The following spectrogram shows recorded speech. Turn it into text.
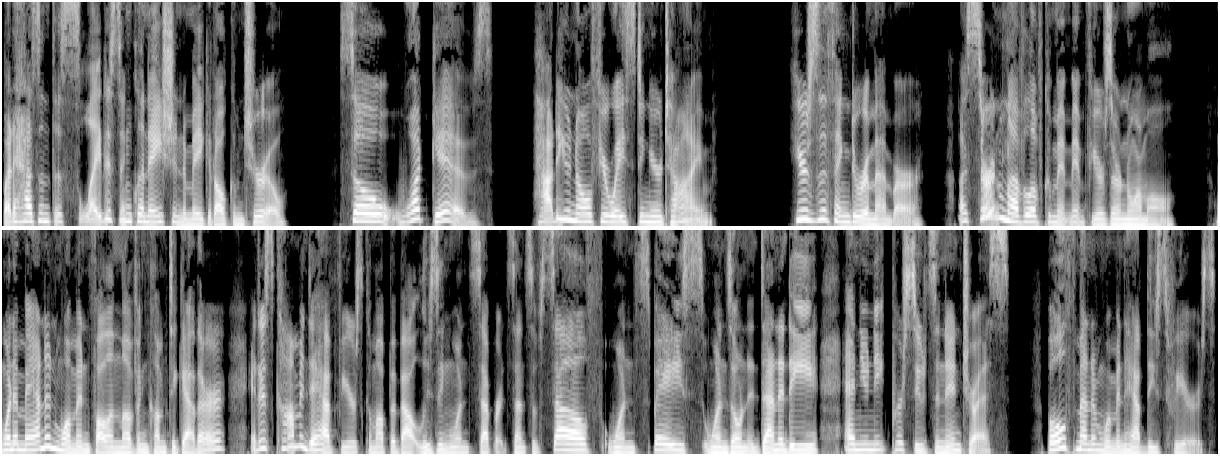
but hasn't the slightest inclination to make it all come true. So, what gives? How do you know if you're wasting your time? Here's the thing to remember a certain level of commitment fears are normal. When a man and woman fall in love and come together, it is common to have fears come up about losing one's separate sense of self, one's space, one's own identity, and unique pursuits and interests. Both men and women have these fears.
